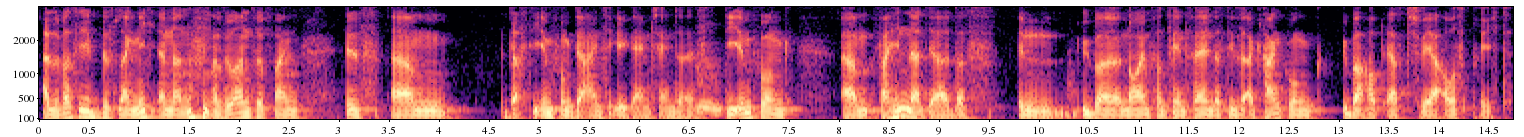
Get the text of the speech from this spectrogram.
Also was sie bislang nicht ändern, um mal so anzufangen, ist, ähm, dass die Impfung der einzige Gamechanger ist. Mhm. Die Impfung ähm, verhindert ja, dass in über neun von zehn Fällen, dass diese Erkrankung überhaupt erst schwer ausbricht.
